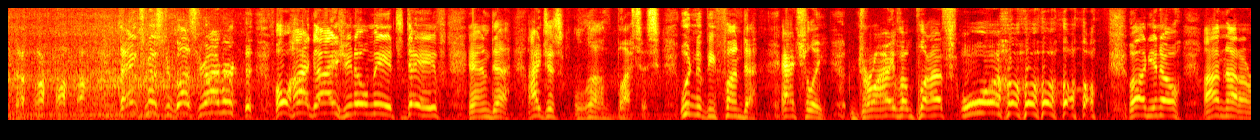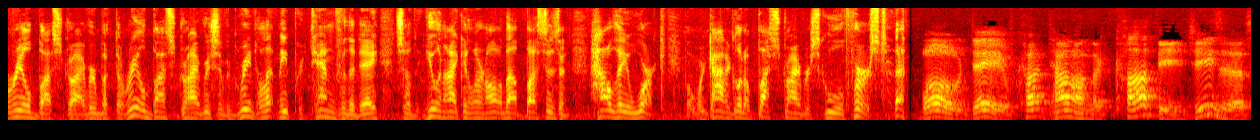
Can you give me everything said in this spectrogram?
Thanks, Mr. Bus Driver. Oh, hi, guys. You know me, it's Dave, and uh, I just love buses. Wouldn't it be fun to actually drive a bus? Whoa! Well, you know, I'm not a real bus driver, but the real bus drivers have agreed to let me pretend for the day so that you and I can learn all about buses and how they work. But we gotta go to bus driver school first. Whoa, Dave, cut down on the coffee. Jesus.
